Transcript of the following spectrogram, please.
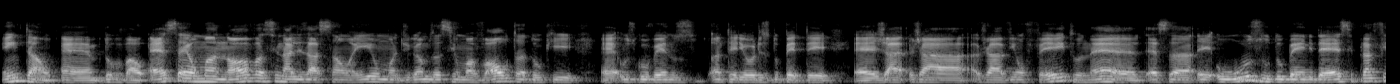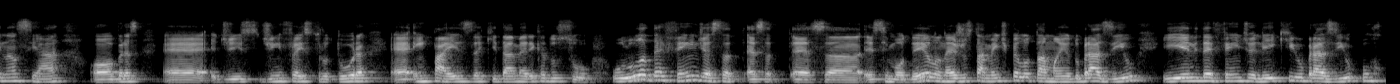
Então, é, Durval, essa é uma nova sinalização aí, uma, digamos assim, uma volta do que é, os governos anteriores do PT é, já, já, já haviam feito, né? Essa, o uso do BNDES para financiar obras é, de, de infraestrutura é, em países aqui da América do Sul. O Lula defende essa, essa, essa, esse modelo, né? Justamente pelo tamanho do Brasil e ele defende ali que o Brasil, por,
